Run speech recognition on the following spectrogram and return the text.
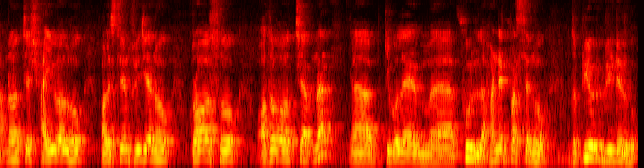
আপনার হচ্ছে সাইওয়াল হোক হলস্টেন ফ্রিজিয়ান হোক, ক্রস হোক, অথবা হচ্ছে আপনার কি বলে ফুল, হান্ড্রেড পার্সেন্ট হোক, অথবা পিওর ব্রিডের হোক।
